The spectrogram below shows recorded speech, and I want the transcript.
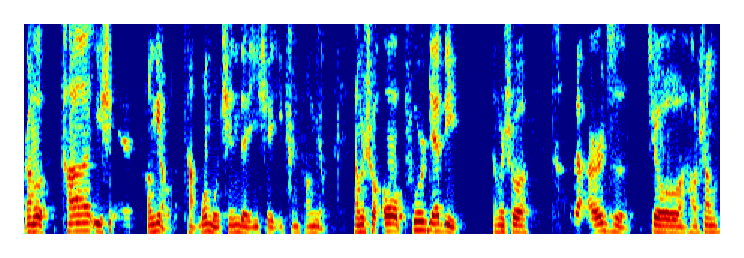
然后他一些朋友，他我母亲的一些一群朋友，他们说哦，Poor Debbie，他们说他的儿子就好像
